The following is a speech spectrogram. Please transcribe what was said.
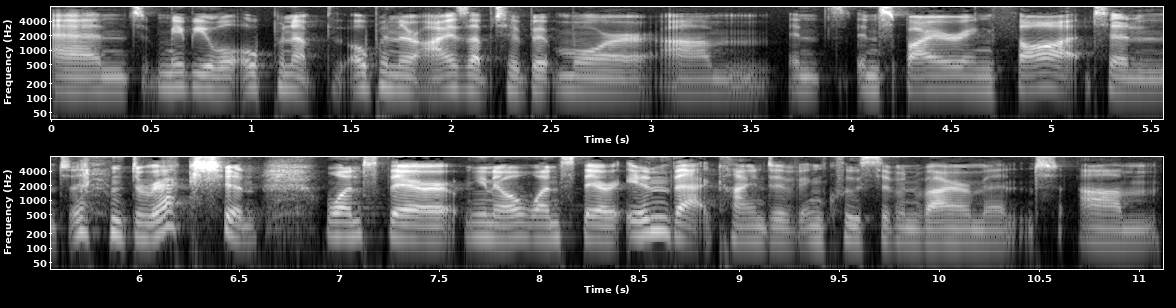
and maybe it will open up open their eyes up to a bit more um, in, inspiring thought and direction once they're you know once they're in that kind of inclusive environment. Um,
